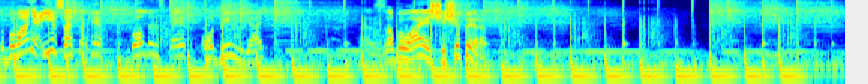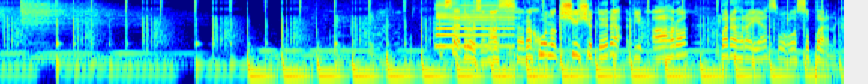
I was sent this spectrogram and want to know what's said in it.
Добивання і все ж таки Golden State один м'яч е, забиває ще 4. Все, друзі, у нас рахунок 6-4. Вів Агро переграє свого суперника.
